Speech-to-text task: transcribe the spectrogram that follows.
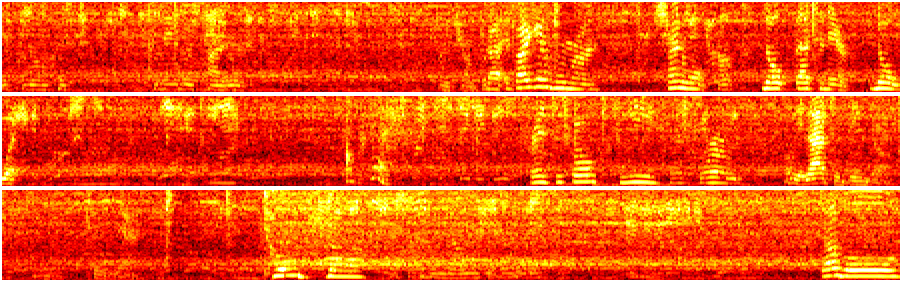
it's no, because Fernando's tied with Mike Trout. But I, if I get a home run, kind of won't count. Nope, that's an error. No way. Francisco, he has four. RB- Okay, that's a ding dong. Tell you that. Toad jaw. That's not a ding dong, that's double.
